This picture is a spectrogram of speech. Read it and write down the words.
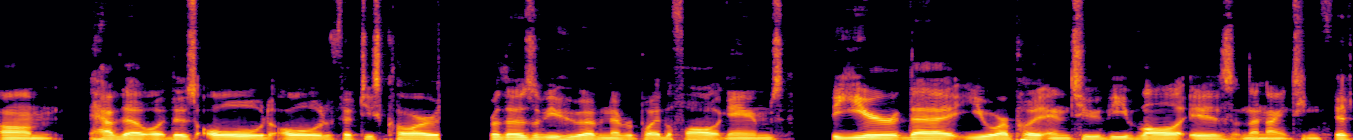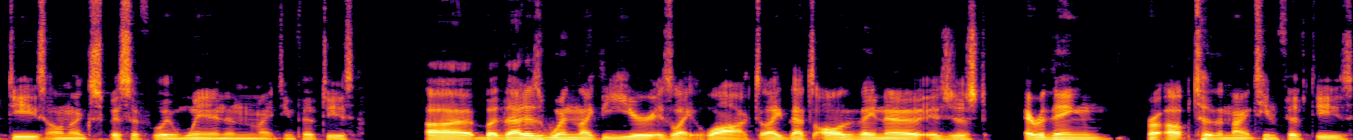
Um, have that those old old 50s cars. For those of you who have never played the Fallout games, the year that you are put into the vault is in the 1950s. On like specifically when in the 1950s. Uh, but that is when like the year is like locked. Like that's all that they know is just everything up to the 1950s.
